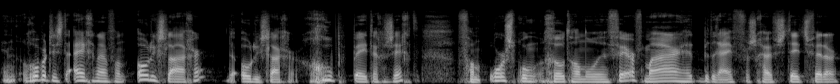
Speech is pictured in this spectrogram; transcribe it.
En Robert is de eigenaar van Olieslager, de Olieslager Groep beter gezegd. Van oorsprong groothandel in verf, maar het bedrijf verschuift steeds verder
